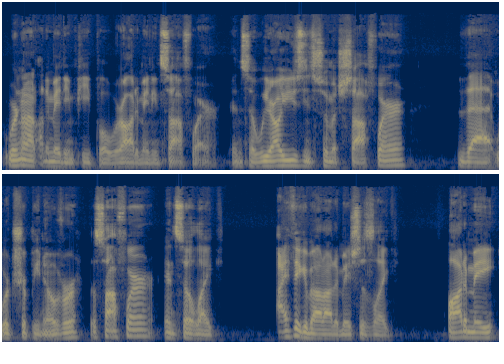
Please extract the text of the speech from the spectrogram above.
we're not automating people, we're automating software. And so we are using so much software that we're tripping over the software. And so like I think about automation as like automate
